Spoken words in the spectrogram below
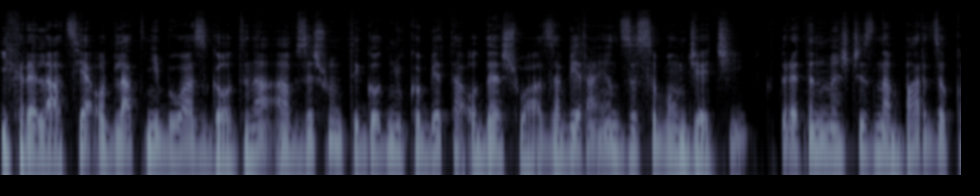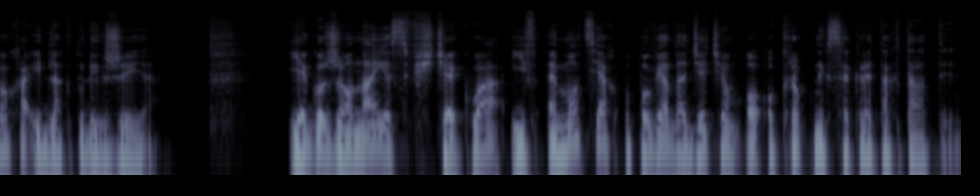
Ich relacja od lat nie była zgodna, a w zeszłym tygodniu kobieta odeszła, zabierając ze sobą dzieci, które ten mężczyzna bardzo kocha i dla których żyje. Jego żona jest wściekła i w emocjach opowiada dzieciom o okropnych sekretach taty.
